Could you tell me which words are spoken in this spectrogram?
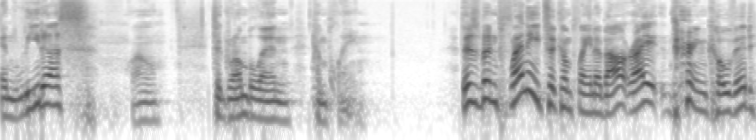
and lead us, well, to grumble and complain. There's been plenty to complain about, right, during COVID.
